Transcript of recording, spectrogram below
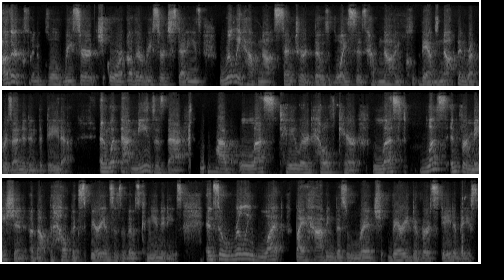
other clinical research or other research studies really have not centered those voices, have not they have not been represented in the data. And what that means is that we have less tailored healthcare, less less information about the health experiences of those communities. And so really what by having this rich, very diverse database,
